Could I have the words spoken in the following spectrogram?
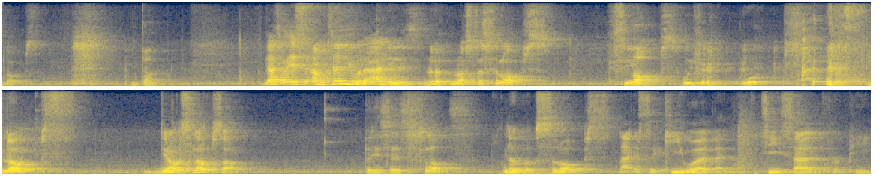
slops. You done? That's what it's, I'm telling you what the ad is. Look, lost the slops. See? Slops? slops. Do you know what slops are? But it says slots. No, but slops, like it's a key word, like the T silent for a P.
